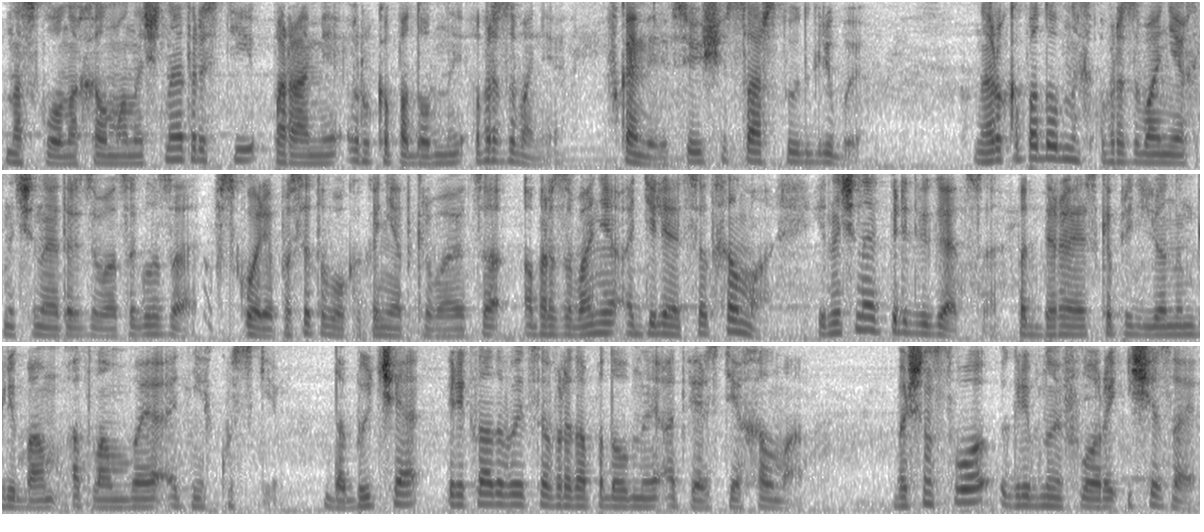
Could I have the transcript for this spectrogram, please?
На склонах холма начинают расти парами рукоподобные образования. В камере все еще царствуют грибы. На рукоподобных образованиях начинают развиваться глаза. Вскоре после того, как они открываются, образования отделяются от холма и начинают передвигаться, подбираясь к определенным грибам, отламывая от них куски. Добыча перекладывается в родоподобные отверстия холма. Большинство грибной флоры исчезает,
